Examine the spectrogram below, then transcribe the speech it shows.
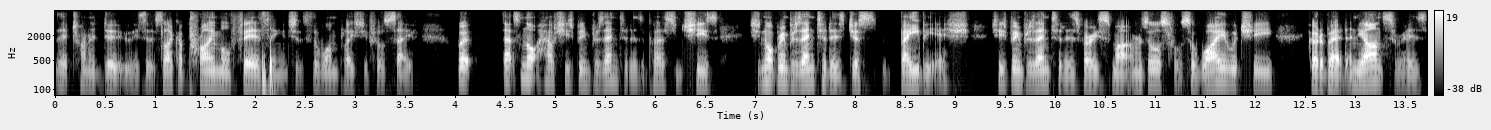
they're trying to do is it's like a primal fear thing, and it's the one place you feel safe. But that's not how she's been presented as a person. She's she's not being presented as just babyish. She's been presented as very smart and resourceful. So why would she go to bed? And the answer is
